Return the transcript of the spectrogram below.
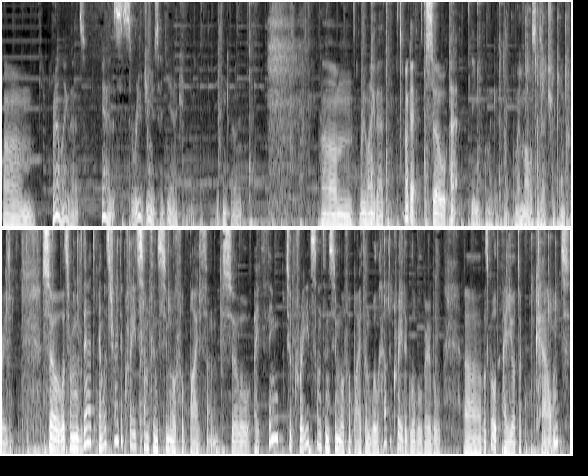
Um, really like that. Yeah, it's, it's a really genius idea actually. You think about it. Um, really like that. Okay, so, uh, oh my god, my, mouse is actually kind of crazy. So let's remove that and let's try to create something similar for Python. So I think to create something similar for Python, we'll have to create a global variable, uh, let's call it iota count,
